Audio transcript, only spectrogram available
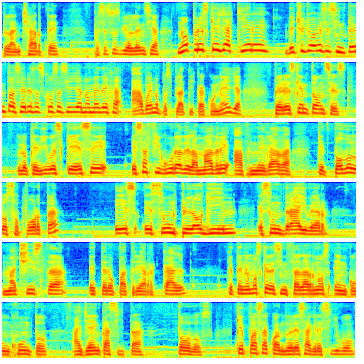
plancharte, pues eso es violencia. No, pero es que ella quiere. De hecho, yo a veces intento hacer esas cosas y ella no me deja. Ah, bueno, pues platica con ella. Pero es que entonces, lo que digo es que ese, esa figura de la madre abnegada que todo lo soporta, es, es un plugin, es un driver machista, heteropatriarcal, que tenemos que desinstalarnos en conjunto, allá en casita, todos. ¿Qué pasa cuando eres agresivo,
